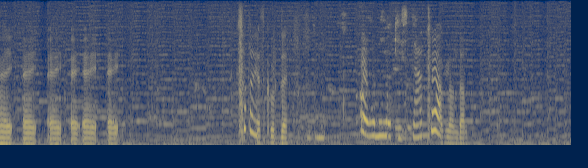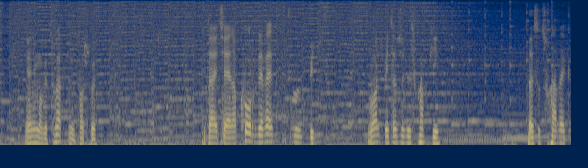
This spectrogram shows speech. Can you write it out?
Ej, ej, ej, ej, ej, ej. Co to jest kurde? Ale mi jakiś tam. Co ja oglądam? Ja nie mogę, słuchawki mi poszły. Witajcie, no kurde, weź... Włącz mi to, żeby słuchawki... To jest od słuchawek.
